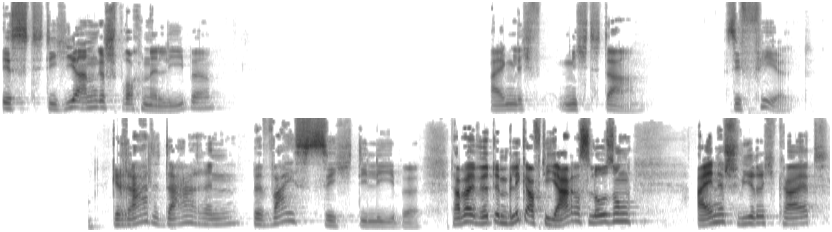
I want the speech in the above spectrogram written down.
ist die hier angesprochene Liebe eigentlich nicht da. Sie fehlt. Gerade darin beweist sich die Liebe. Dabei wird im Blick auf die Jahreslosung eine Schwierigkeit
